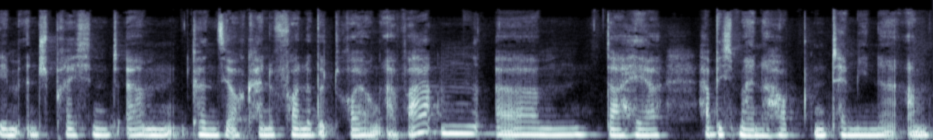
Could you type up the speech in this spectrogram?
Dementsprechend ähm, können sie auch keine volle Betreuung erwarten. Ähm, daher habe ich meine Haupttermine am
